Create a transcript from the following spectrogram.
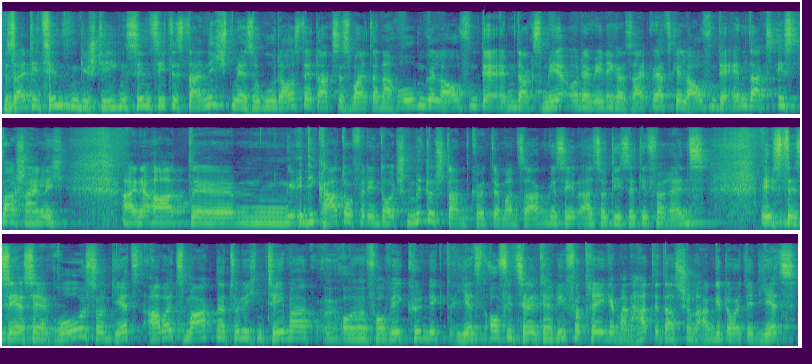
seit die Zinsen gestiegen sind, sieht es da nicht mehr so gut aus. Der DAX ist weiter nach oben gelaufen, der MDAX mehr oder weniger seitwärts gelaufen. Der MDAX ist wahrscheinlich eine Art ähm, Indikator für den deutschen Mittelstand, könnte man sagen. Wir sehen also, diese Differenz ist sehr, sehr groß. Und jetzt Arbeitsmarkt natürlich ein Thema, äh, VW kündigt jetzt offiziell Tarifverträge. Man hatte das schon angedeutet. Jetzt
